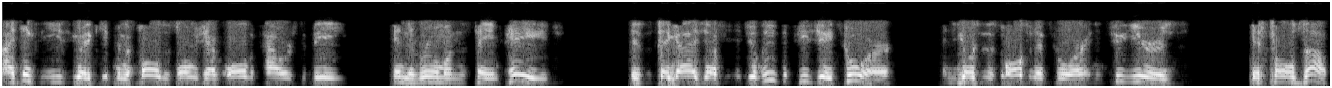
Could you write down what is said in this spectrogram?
I think the easy way to keep them in the fold, as long as you have all the powers to be in the room on the same page is to say, guys, you know, if, if you leave the PGA Tour and you go to this alternate tour, and in two years it folds up,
